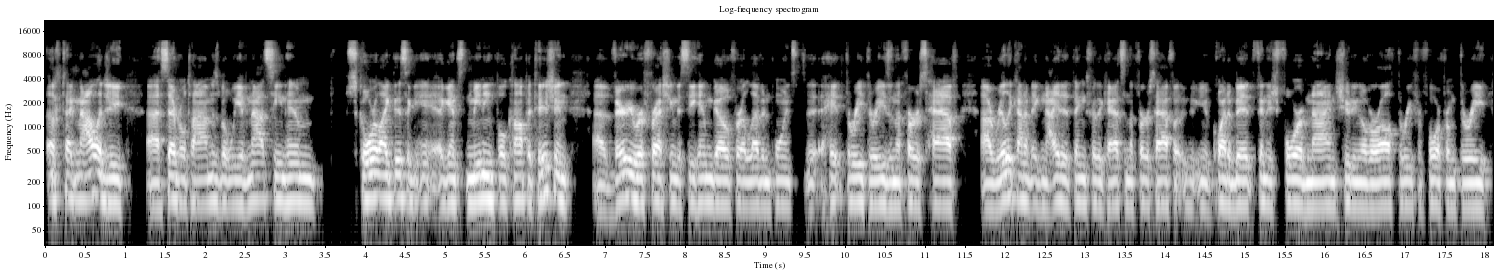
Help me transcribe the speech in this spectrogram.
of Technology uh, several times, but we have not seen him score like this against meaningful competition. Uh, very refreshing to see him go for 11 points, uh, hit three threes in the first half. Uh, really kind of ignited things for the Cats in the first half, uh, you know, quite a bit. Finished four of nine shooting overall, three for four from three,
